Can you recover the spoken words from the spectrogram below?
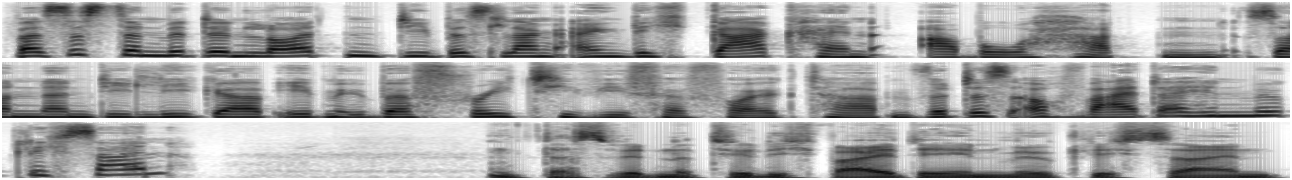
Was ist denn mit den Leuten, die bislang eigentlich gar kein Abo hatten, sondern die Liga eben über Free TV verfolgt haben? Wird es auch weiterhin möglich sein? Das wird natürlich weiterhin möglich sein.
